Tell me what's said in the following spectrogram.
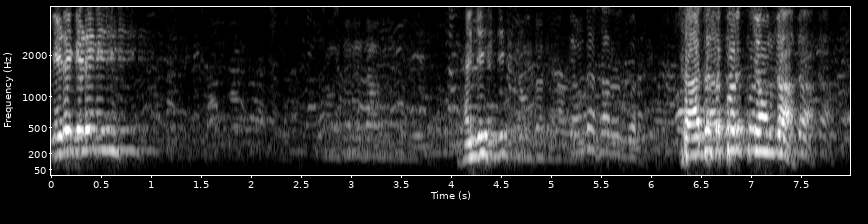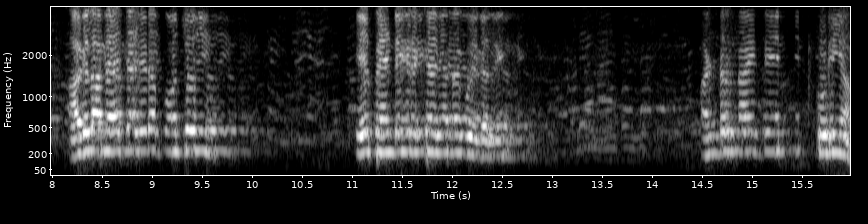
ਕਿਹੜੇ ਕਿਹੜੇ ਨੇ ਜੀ? ਹਾਂਜੀ। ਸਾਦਤਪੁਰ ਚੌਂਦਾ। ਅਗਲਾ ਮੈਚ ਹੈ ਜਿਹੜਾ, ਪਹੁੰਚੋ ਜੀ। ਇਹ ਪੈਂਡਿੰਗ ਰੱਖਿਆ ਜਾਂਦਾ, ਕੋਈ ਗੱਲ ਨਹੀਂ। ਅੰਡਰ 19 ਕੁੜੀਆਂ।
